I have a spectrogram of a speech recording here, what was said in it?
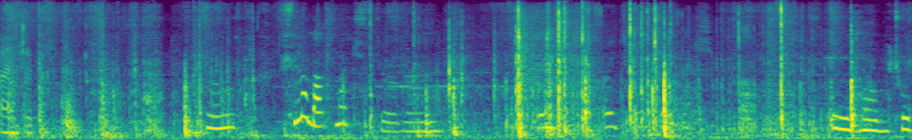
Bence de. Hı. Şuna bakmak istiyorum. Oha bu çok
